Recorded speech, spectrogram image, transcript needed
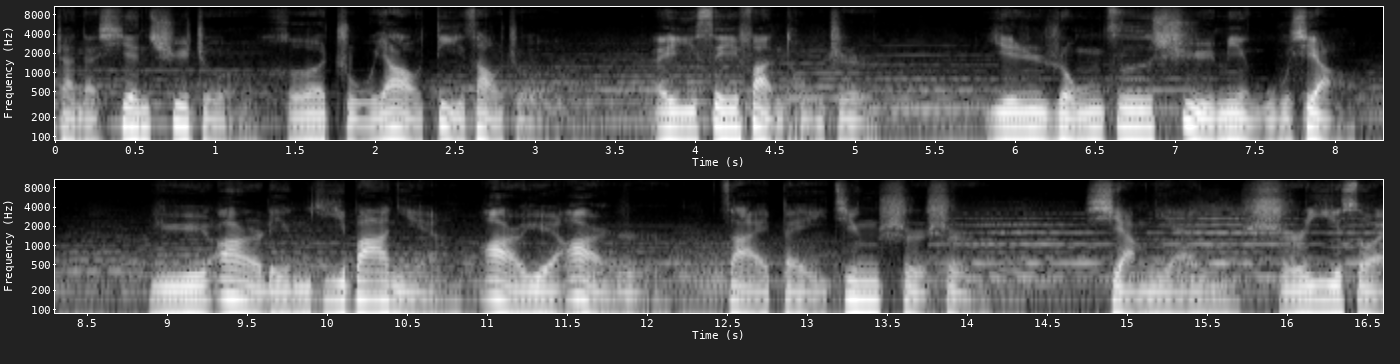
站的先驱者和主要缔造者 AC 范同志，因融资续命无效，于二零一八年二月二日在北京逝世，享年十一岁。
